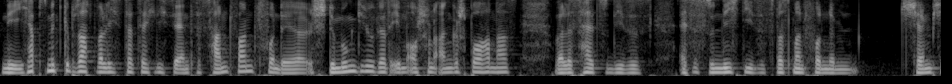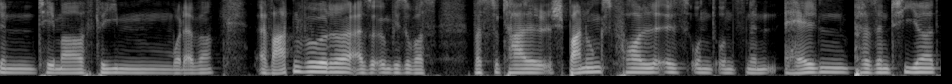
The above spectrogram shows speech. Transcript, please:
nee, ich habe es mitgebracht, weil ich es tatsächlich sehr interessant fand von der Stimmung, die du gerade eben auch schon angesprochen hast, weil es halt so dieses, es ist so nicht dieses, was man von einem Champion-Thema, Theme, whatever, erwarten würde. Also irgendwie sowas, was total spannungsvoll ist und uns einen Helden präsentiert,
